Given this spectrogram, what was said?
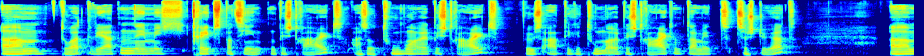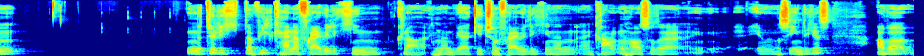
Ähm, dort werden nämlich Krebspatienten bestrahlt, also Tumore bestrahlt, bösartige Tumore bestrahlt und damit zerstört. Ähm, natürlich, da will keiner freiwillig hin, klar. Ich meine, wer geht schon freiwillig in ein, Krankenhaus oder was ähnliches? Aber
